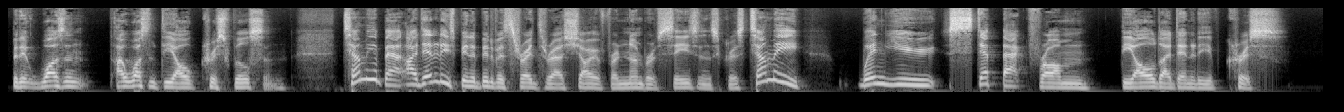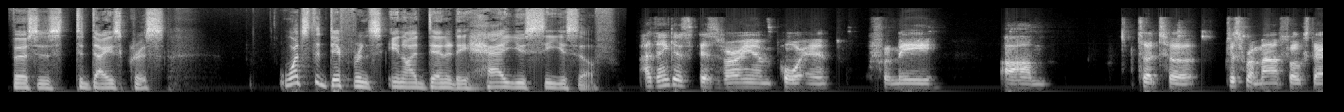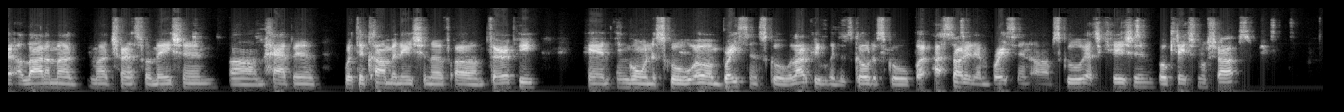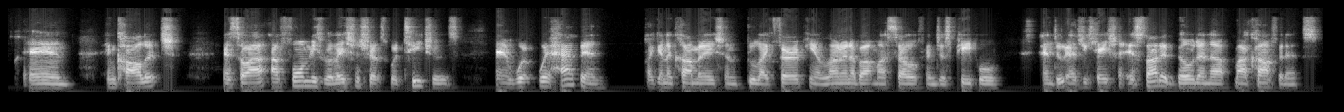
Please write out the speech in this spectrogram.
but it wasn't. I wasn't the old Chris Wilson. Tell me about identity's been a bit of a thread through our show for a number of seasons, Chris. Tell me when you step back from the old identity of Chris versus today's Chris, what's the difference in identity, how you see yourself? I think it's it's very important for me um, to to just remind folks that a lot of my my transformation um, happened with the combination of um, therapy and, and going to school or embracing school. A lot of people can just go to school, but I started embracing um, school education, vocational shops, and in college. And so I, I formed these relationships with teachers. And what, what happened, like in a combination through like therapy and learning about myself and just people and through education, it started building up my confidence.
